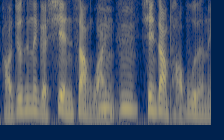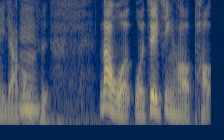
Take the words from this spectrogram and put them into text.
好，就是那个线上玩、嗯嗯、线上跑步的那家公司。嗯、那我我最近哈、哦、跑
